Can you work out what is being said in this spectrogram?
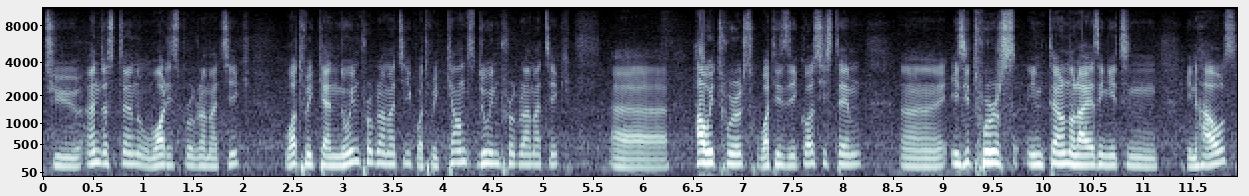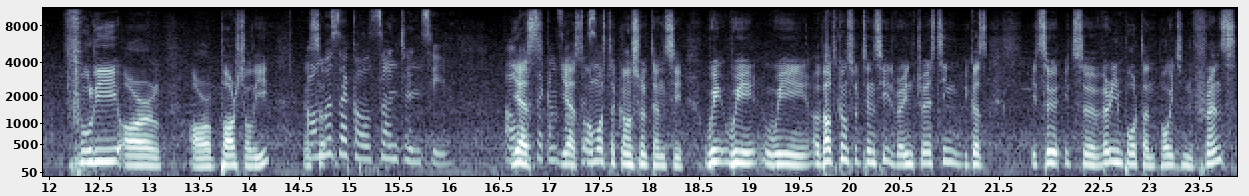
to understand what is programmatic, what we can do in programmatic, what we can't do in programmatic, uh, how it works, what is the ecosystem, uh, is it worth internalizing it in, in-house, fully or, or partially. And almost so a consultancy. Almost yes, a consultancy. yes, almost a consultancy. We, we, we, about consultancy, it's very interesting because it's a, it's a very important point in France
